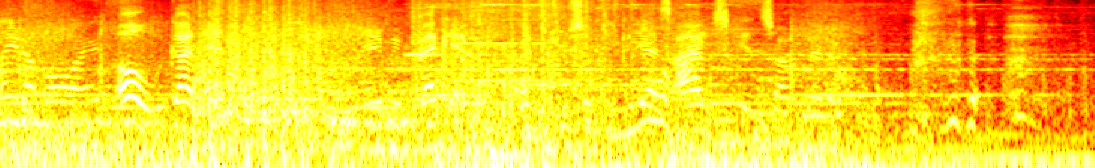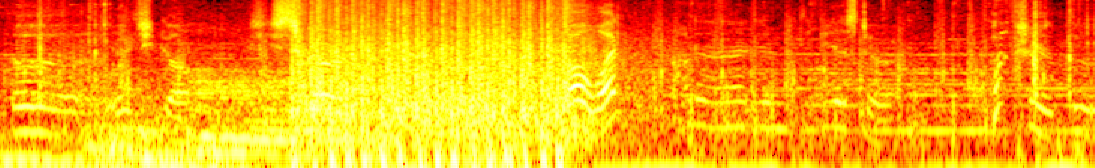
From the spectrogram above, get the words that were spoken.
Later, boys. Oh, we got an enemy. Enemy Beckett. Let's do. I have a skin, so I'm better. uh, where'd she go? She's scurrying. Oh, what? How did I not get DPS to her? Should have threw a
